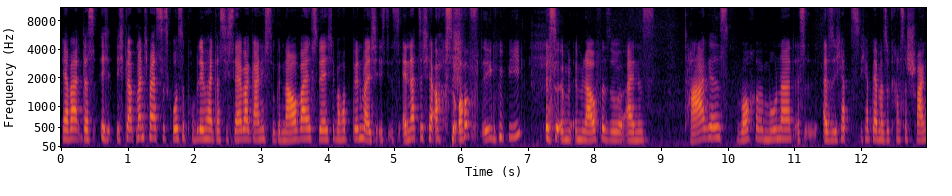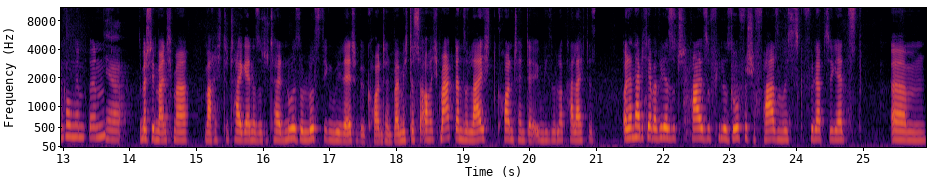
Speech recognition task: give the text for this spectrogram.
Ja, aber das, ich, ich glaube, manchmal ist das große Problem halt, dass ich selber gar nicht so genau weiß, wer ich überhaupt bin, weil ich, ich es ändert sich ja auch so oft irgendwie. Ist so im, im Laufe so eines Tages, Woche, Monat. Es, also ich habe ich hab ja immer so krasse Schwankungen drin. Ja. Zum Beispiel manchmal mache ich total gerne so total nur so lustigen, relatable Content, weil mich das auch, ich mag dann so leicht Content, der irgendwie so locker leicht ist. Und dann habe ich aber wieder so total so philosophische Phasen, wo ich das Gefühl habe, so jetzt, ähm,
